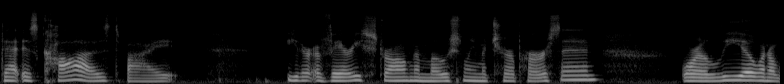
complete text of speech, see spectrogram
that is caused by either a very strong emotionally mature person or a leo and a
